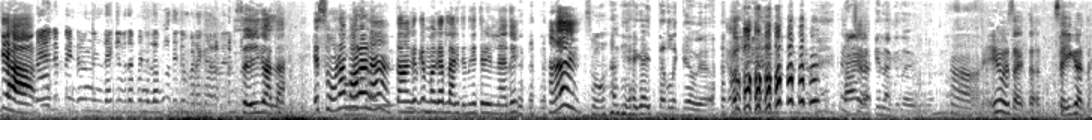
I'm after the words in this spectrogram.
ਬਾਤ ਗਿਆ ਮੈਂ ਇਹਨੇ ਪਿੰਡ ਨੂੰ ਨਿੰਦਾ ਕੀ ਪਤਾ ਪਿੰਡ ਦਾ ਭੂਤ ਹੀ ਚੰਬੜਾ ਗਿਆ ਮੈਨੂੰ ਸਹੀ ਗੱਲ ਆ। ਇਹ ਸੋਹਣਾ ਬਾਲਾ ਨਾ ਤਾਂ ਕਰਕੇ ਮਗਰ ਲੱਗ ਜਾਂਦੀਆਂ ਚੜੇਲਾਂ ਇਹਦੇ। ਹਨਾ? ਸੋਹਣਾ ਨਹੀਂ ਹੈਗਾ ਇੱਤਰ ਲੱਗਿਆ ਹੋਇਆ। ਤਾਂ ਕਰਕੇ ਲੱਗਦਾ ਹੈ ਹਾਂ ਇਹ ਹੋ ਸਕਦਾ। ਸਹੀ ਗੱਲ ਆ।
